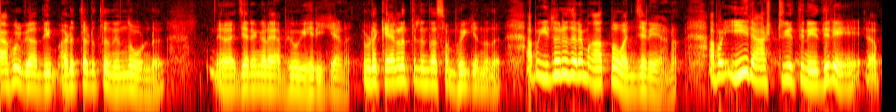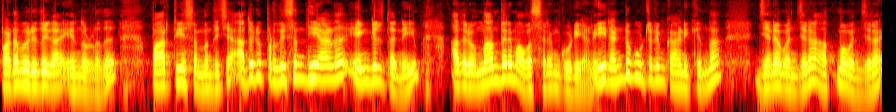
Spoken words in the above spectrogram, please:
രാഹുൽ ഗാന്ധിയും അടുത്തടുത്ത് നിന്നുകൊണ്ട് ജനങ്ങളെ അഭിമുഖീകരിക്കുകയാണ്. ഇവിടെ കേരളത്തിൽ എന്താ സംഭവിക്കുന്നത്? അപ്പോൾ ഇതൊരു തരം ആത്മവഞ്ചനയാണ്. അപ്പോൾ ഈ രാഷ്ട്രീയത്തിനെതിരെ പടമൊരുതുക എന്നുള്ളത് പാർട്ടിയെ സംബന്ധിച്ച് അതൊരു പ്രതിസന്ധിയാണ് എങ്കിൽ തന്നെയും അതൊരൊന്നാന്തരം അവസരം കൂടിയാണ്. ഈ രണ്ട് കൂട്ടരും കാണിക്കുന്ന ജനവഞ്ചന ആത്മവഞ്ചന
